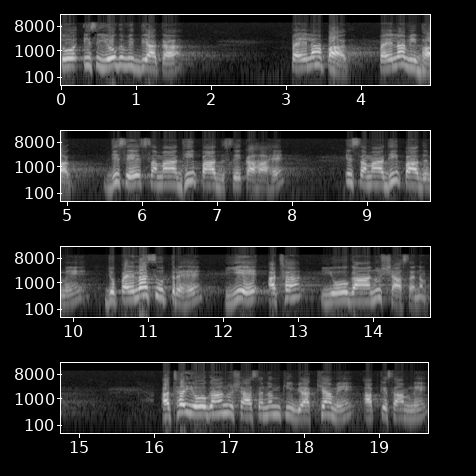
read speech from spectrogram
तो इस योग विद्या का पहला पाद, पहला विभाग, जिसे समाधि पाद से कहा है, इस समाधि पाद में जो पहला सूत्र है ये अथ योगानुशासनम। अथ योगानुशासनम की व्याख्या में आपके सामने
